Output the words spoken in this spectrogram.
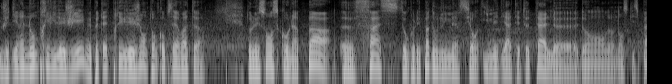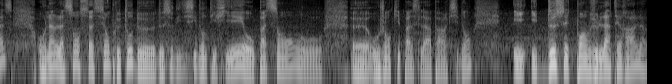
je dirais, non privilégié, mais peut-être privilégié en tant qu'observateur. Dans le sens qu'on n'a pas euh, face, donc on n'est pas dans une immersion immédiate et totale euh, dans, dans- ce qui se passe, on a la sensation plutôt de, de s'identifier aux passants, aux, euh, aux gens qui passent là par accident. Et, de ce point de vue latéral,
